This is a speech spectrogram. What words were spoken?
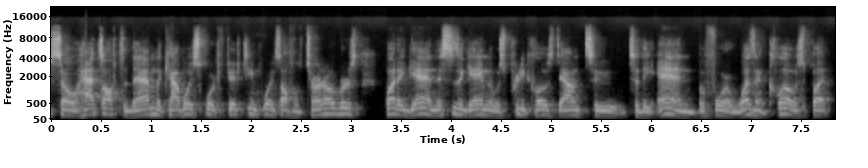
so hats off to them. The Cowboys scored 15 points off of turnovers. But again, this is a game that was pretty close down to, to the end before it wasn't close. But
